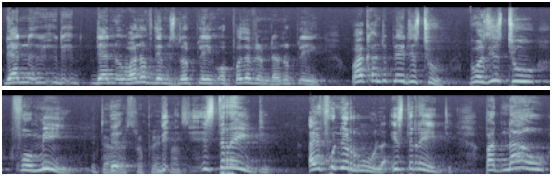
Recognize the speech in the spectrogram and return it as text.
then, then one of them is not playing, or both of them are not playing, why can't you play these two? Because these two, for me, It directs they- replacements. they- it's straight. ayifuni rule it's straight but now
